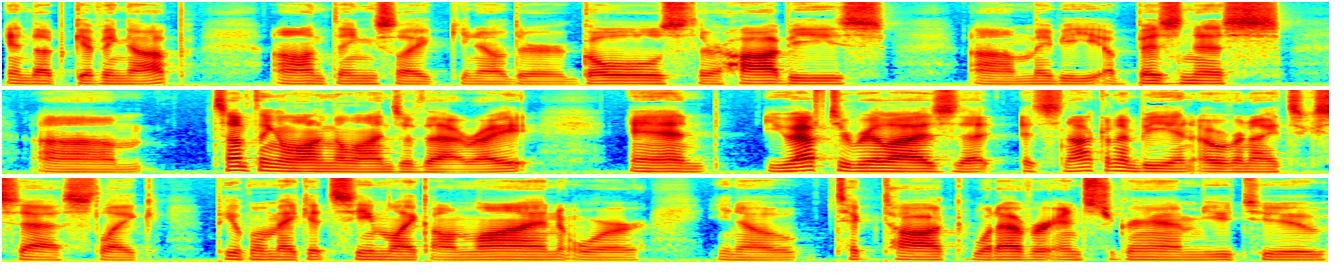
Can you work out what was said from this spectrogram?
end up giving up on things like, you know, their goals, their hobbies, um, maybe a business, um, something along the lines of that, right? And you have to realize that it's not going to be an overnight success like people make it seem like online or, you know, TikTok, whatever, Instagram, YouTube.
